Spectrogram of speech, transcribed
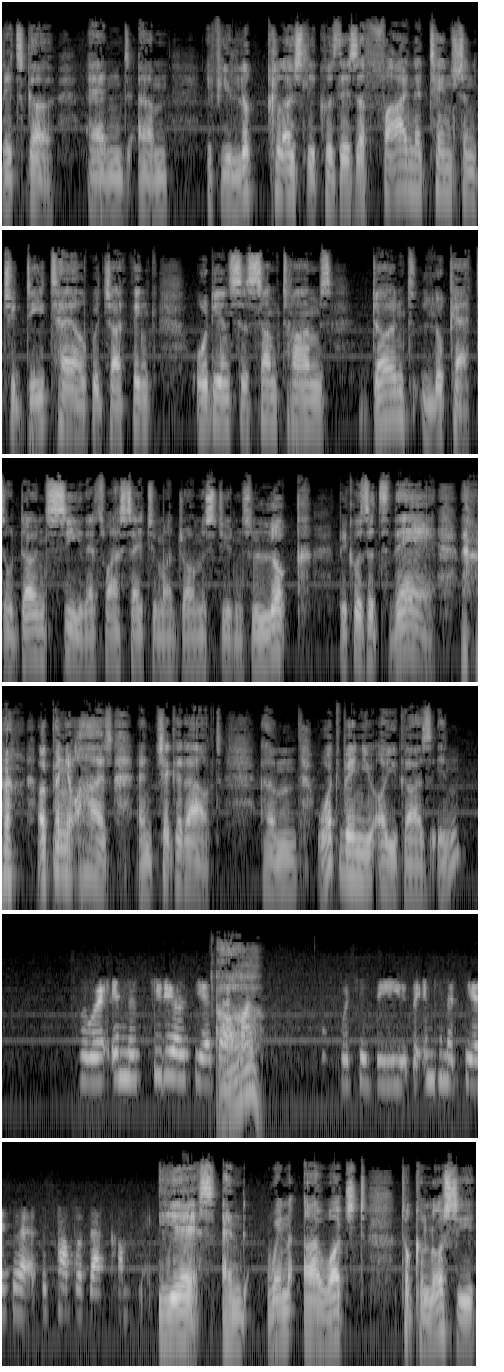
let's go. And um, if you look closely, because there's a fine attention to detail, which I think audiences sometimes don't look at or don't see. That's why I say to my drama students, look, because it's there. Open your eyes and check it out. Um, what venue are you guys in? So we're in the studio theatre Ah. Which is the, the intimate theatre at the top of that complex. Yes, and when I watched Tokoloshi,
